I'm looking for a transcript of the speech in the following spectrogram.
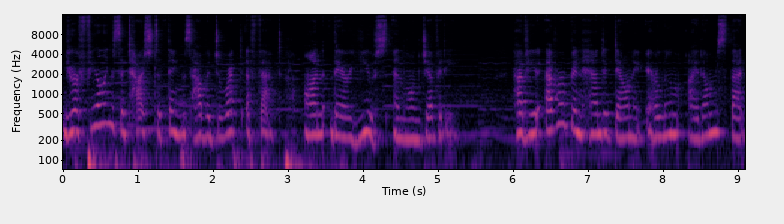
Your feelings attached to things have a direct effect on their use and longevity. Have you ever been handed down heirloom items that,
